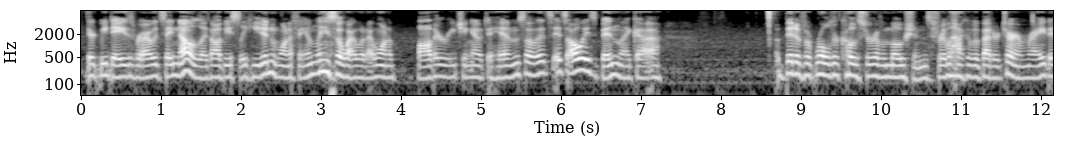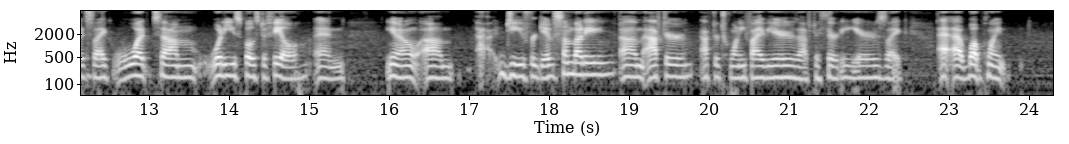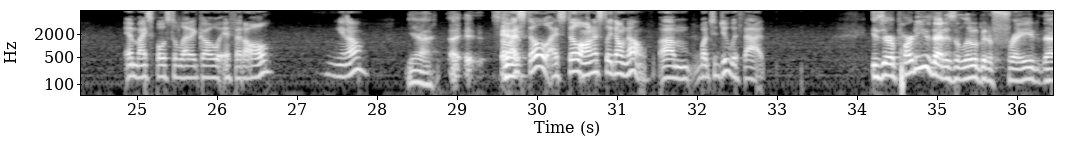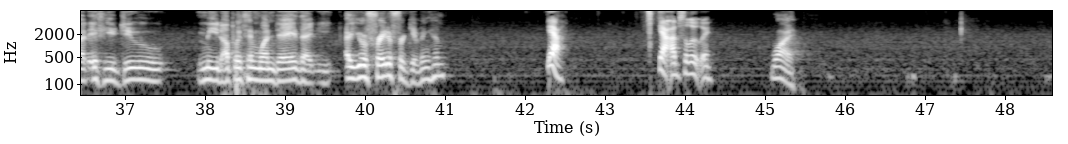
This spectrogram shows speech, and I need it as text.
there'd be days where I would say no. Like obviously he didn't want a family, so why would I want to bother reaching out to him? So it's it's always been like a a bit of a roller coaster of emotions for lack of a better term right it's like what um what are you supposed to feel and you know um do you forgive somebody um after after 25 years after 30 years? Like at, at what point am i supposed to let it go if at all? You know? Yeah Uh, uh, so i it- still i still honestly don't know um what to do with that. Is there a part of you that is a little bit afraid that if you do meet up with him one day, that y are you afraid of forgiving him? yeah. Yeah absolutely. Why?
